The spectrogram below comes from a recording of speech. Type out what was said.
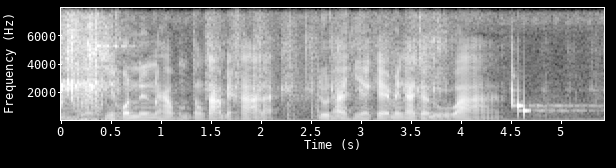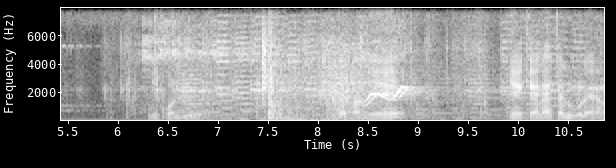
begins. มีคนหนึงนะครับ ผมต้องตามไปฆ่าแล้วดูถ้าเฮียแกไม่น่าจะรู้ว่า มีคนอยู่ แต่ตอนนี้เฮียแกน่าจะรู้แล้ว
